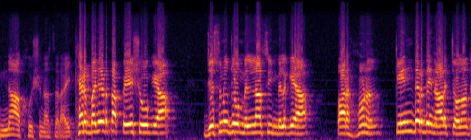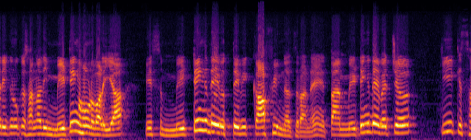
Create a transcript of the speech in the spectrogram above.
ਨਾਖੁਸ਼ ਨਜ਼ਰ ਆਏ। ਖੈਰ, ਬਜਟ ਤਾਂ ਪੇਸ਼ ਹੋ ਗਿਆ, ਜਿਸ ਨੂੰ ਜੋ ਮਿਲਣਾ ਸੀ ਮਿਲ ਗਿਆ, ਪਰ ਹੁਣ ਕੇਂਦਰ ਦੇ ਨਾਲ 14 ਤਰੀਕ ਨੂੰ ਕਿਸਾਨਾਂ ਦੀ ਮੀਟਿੰਗ ਹੋਣ ਵਾਲੀ ਆ। ਇਸ ਮੀਟਿੰਗ ਦੇ ਉੱਤੇ ਵੀ ਕਾਫੀ ਨਜ਼ਰਾਂ ਨੇ। ਤਾਂ ਮੀਟਿੰਗ ਦੇ ਵਿੱਚ ਕੀ ਕਿਸਾਨਾਂ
